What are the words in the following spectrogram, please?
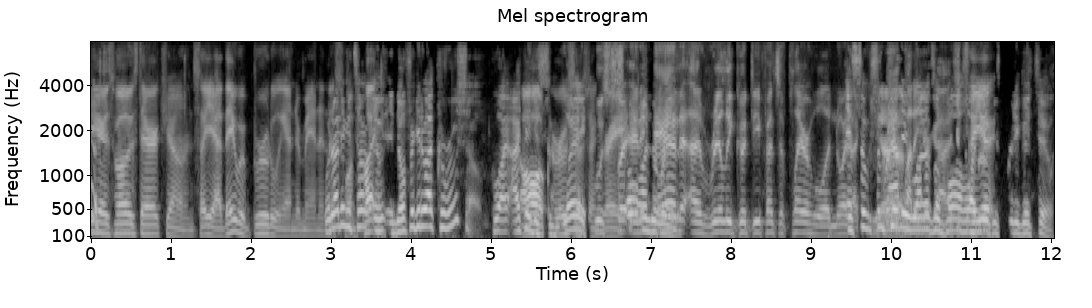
year, as well as Derrick Jones. So yeah, they were brutally undermanned. In We're this not even one. talking. But- and, and don't forget about Caruso, who I, I think Oh, is Caruso's way. been Who's great. fr- So and, underrated. and a really good defensive player who will annoy And that some some crap kid out named of your Lonzo guys. Ball, who So I think is pretty good too.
